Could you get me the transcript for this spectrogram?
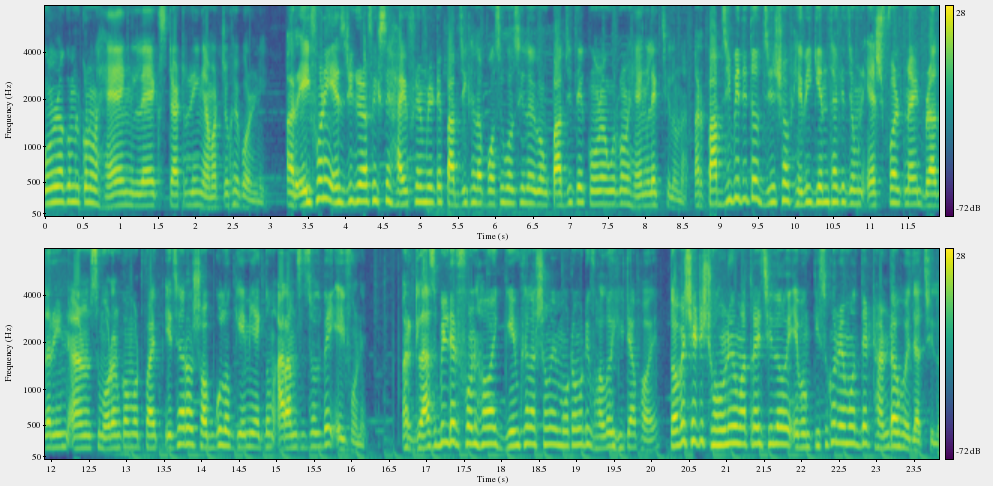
কোনো রকমের কোনো হ্যাং ল্যাগ স্টার্টারিং আমার চোখে পড়েনি। আর এই ফোনে এসডি গ্রাফিক্সে হাই ফ্রেম রেটে পাবজি খেলা পসিবল ছিল এবং পাবজিতে কোনো রকমের কোনো হ্যাং ল্যাগ ছিল না। আর পাবজি ব্যতীত যেসব হেভি গেম থাকে, যেমন Asphalt nine Brother in Arms Modern Combat five এছাড়াও সবগুলো গেমই একদম আরামসে চলবে এই ফোনে। আর গ্লাস বিল্ডের ফোন হওয়ায় গেম খেলার সময় মোটামুটি ভালোই হিট আপ হয়, তবে সেটি সহনীয় মাত্রায় ছিল এবং কিছুক্ষণের মধ্যে ঠান্ডাও হয়ে যাচ্ছিল।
